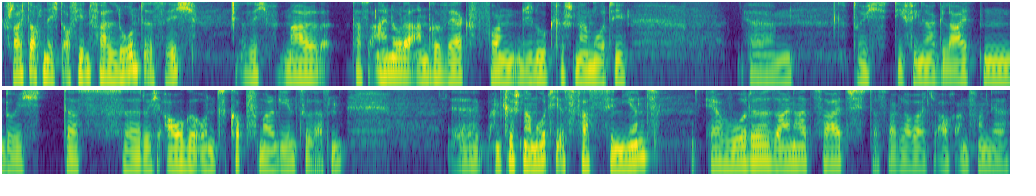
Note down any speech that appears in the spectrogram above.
Vielleicht auch nicht. Auf jeden Fall lohnt es sich, sich mal das eine oder andere Werk von Jiddu Krishnamurti ähm, durch die Finger gleiten, durch, das, äh, durch Auge und Kopf mal gehen zu lassen. Äh, an Krishnamurti ist faszinierend. Er wurde seinerzeit, das war glaube ich auch Anfang der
